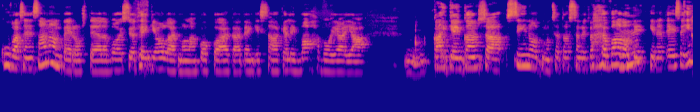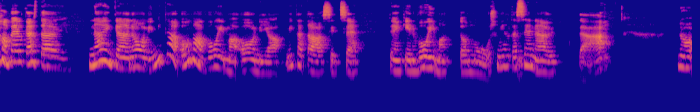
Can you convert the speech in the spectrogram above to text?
kuva sen sanan perusteella voisi jotenkin olla, että me ollaan koko aika jotenkin saakeli vahvoja ja mm, kaiken kanssa sinut, mutta sä tuossa nyt vähän valotitkin, mm. että ei se ihan pelkästään ei näinkään ole, niin mitä oma voima on ja mitä taas sit se jotenkin voimattomuus, miltä se näyttää? No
